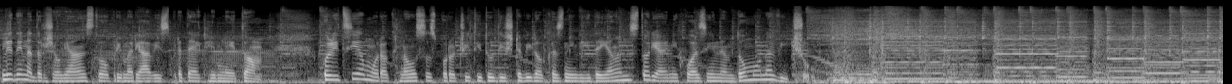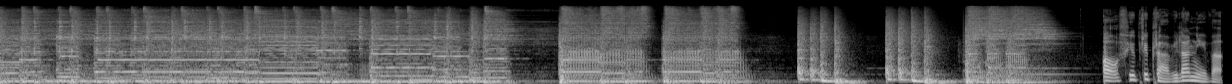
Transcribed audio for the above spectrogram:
glede na državljanstvo v primerjavi s preteklim letom. Policija mora k novsu sporočiti tudi število kaznjivih dejanj, storjenih v azilnem domu na Viču. Je pripravila Neva.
